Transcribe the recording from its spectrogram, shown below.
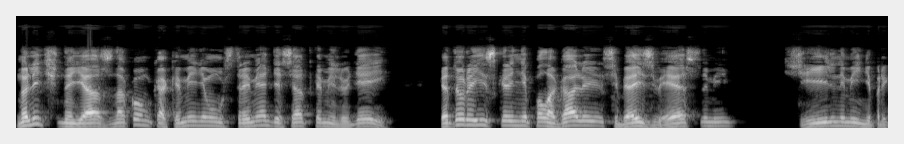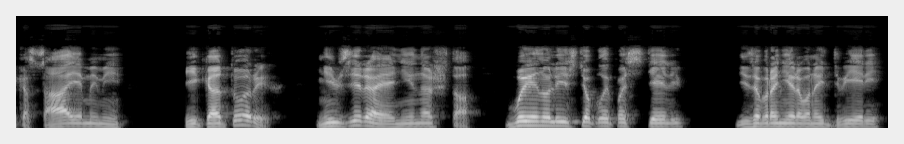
Но лично я знаком как минимум с тремя десятками людей, которые искренне полагали себя известными сильными, неприкасаемыми, и которых, невзирая ни на что, вынули из теплой постели, из забронированной двери,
